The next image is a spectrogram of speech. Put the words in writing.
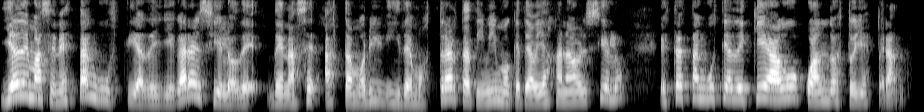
Y además en esta angustia de llegar al cielo, de, nacer hasta morir y demostrarte a ti mismo que te habías ganado el cielo, está esta angustia de qué hago cuando estoy esperando.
